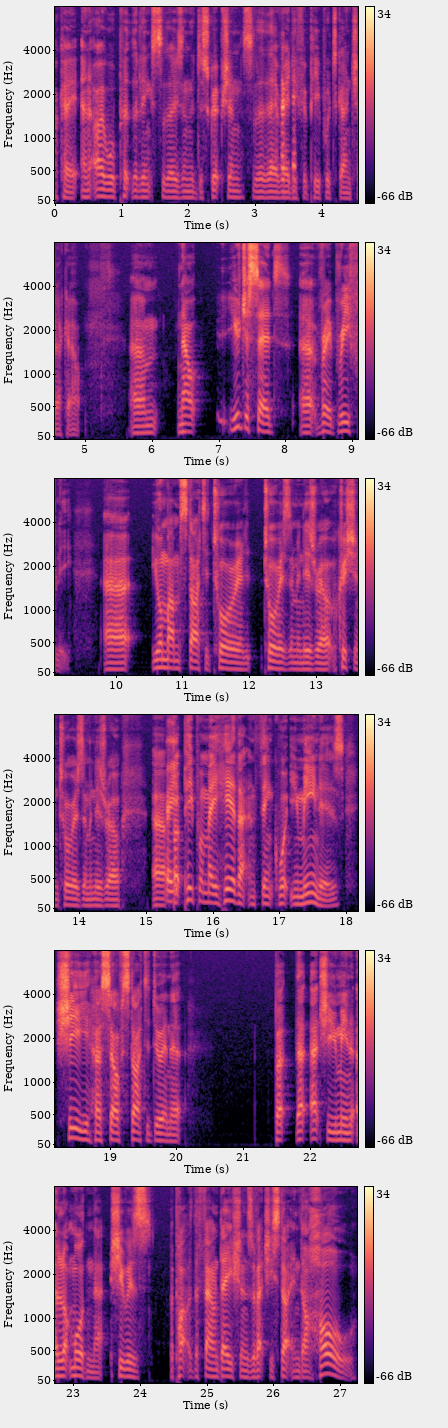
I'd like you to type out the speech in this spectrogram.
Okay, and I will put the links to those in the description so that they're ready for people to go and check out. Um, now, you just said uh, very briefly, uh, your mum started tour- tourism in Israel, Christian tourism in Israel, uh. But people may hear that and think what you mean is she herself started doing it, but that actually you mean a lot more than that. She was a part of the foundations of actually starting the whole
